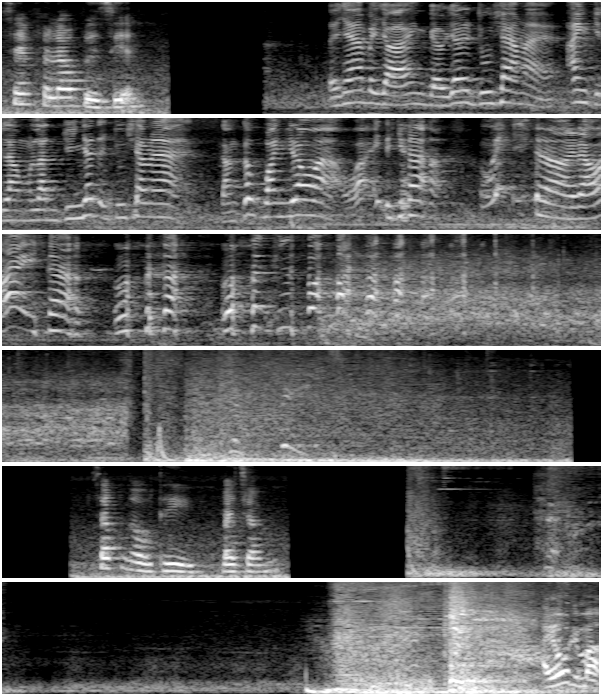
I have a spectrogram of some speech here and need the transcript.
Xem vlog biểu diễn. Để nha, bây giờ anh đều cho chú Sam này Anh chỉ làm một lần duy nhất để chú Sam này Đẳng cấp quanh vô à? Quậy chưa sắp ngầu thì ba chấm. Ai ốt mà?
